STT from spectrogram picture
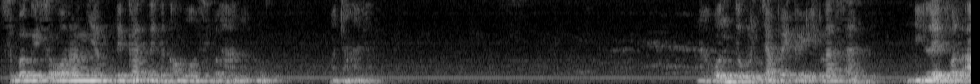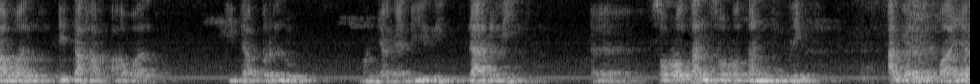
sebagai seorang yang dekat dengan Allah Subhanahu wa. Nah, untuk mencapai keikhlasan di level awal, di tahap awal, kita perlu menjaga diri dari eh, sorotan-sorotan eh, publik agar supaya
